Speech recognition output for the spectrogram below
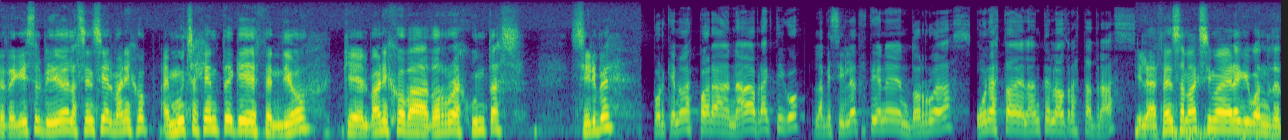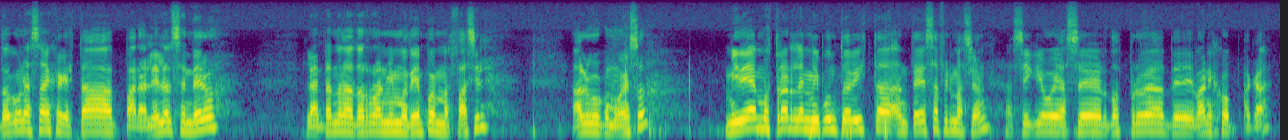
Desde que hice el video de la ciencia del bunny hop, hay mucha gente que defendió que el bunny hop a dos ruedas juntas sirve. Porque no es para nada práctico. Las bicicletas tienen dos ruedas, una está adelante y la otra está atrás. Y la defensa máxima era que cuando te toca una zanja que está paralela al sendero, levantando las dos ruedas al mismo tiempo es más fácil. Algo como eso. Mi idea es mostrarles mi punto de vista ante esa afirmación, así que voy a hacer dos pruebas de bunny hop acá.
